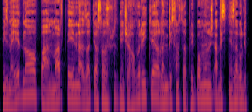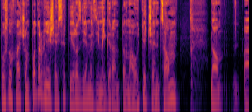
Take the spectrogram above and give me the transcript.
My sme jedno, pán Martin, zatiaľ som s všetkým, čo hovoríte, len by som chcel pripomenúť, aby ste nezabudli poslucháčom podrobnejšie vysvetliť rozdiel medzi migrantom a utečencom. No, a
